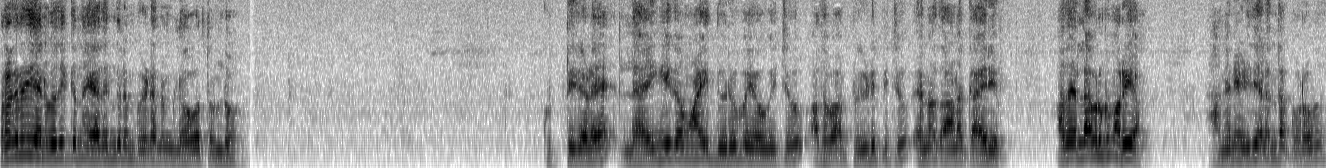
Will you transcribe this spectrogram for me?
പ്രകൃതി അനുവദിക്കുന്ന ഏതെങ്കിലും പീഡനം ലോകത്തുണ്ടോ? കുട്ടികളെ ലൈംഗികമായി ദുരുപയോഗിച്ചു അഥവാ പീഡിപ്പിച്ചു എന്നതാണ് കാര്യം. അത് എല്ലാവർക്കും അറിയാം. അങ്ങനെ എഴുതിയാൽ എന്താ കുറവ്?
